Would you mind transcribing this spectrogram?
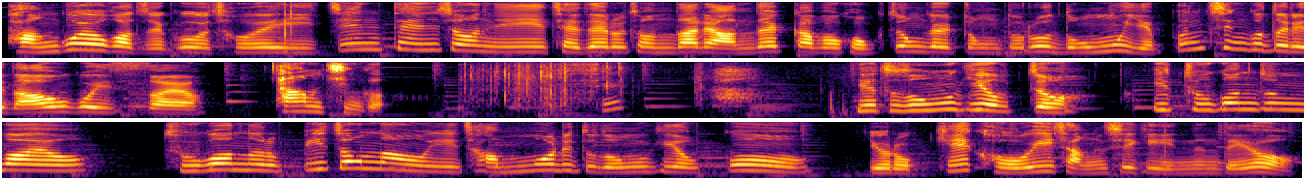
광고여가지고 저의 이 찐 텐션이 제대로 전달이 안 될까봐 걱정될 정도로 너무 예쁜 친구들이 나오고 있어요. 다음 친구. 셋. 얘도 너무 귀엽죠? 이 두 건 좀 봐요. 두건으로 삐쩍 나온 이 잔머리도 너무 귀엽고 이렇게 거위 장식이 있는데요.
